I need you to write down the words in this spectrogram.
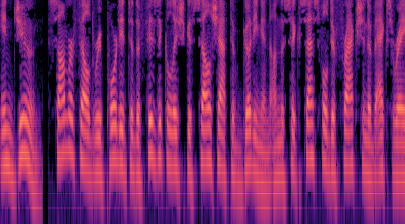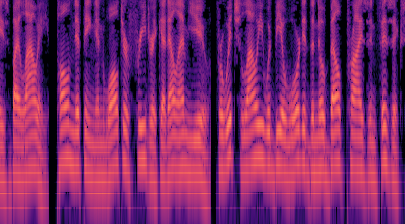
In June, Sommerfeld reported to the Physikalische Gesellschaft of Göttingen on the successful diffraction of X-rays by Laue, Paul Knipping and Walter Friedrich at LMU, for which Laue would be awarded the Nobel Prize in Physics,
